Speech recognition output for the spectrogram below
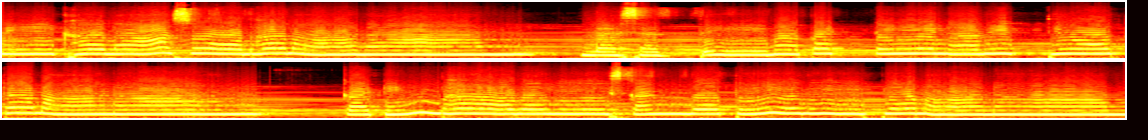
मेखला शोभमानाम् लसद्देमपट्टेन विद्योतमानाम् कटिं भावये स्कन्दते दीप्यमानाम्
